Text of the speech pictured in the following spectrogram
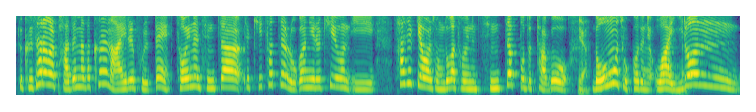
그리고 그 사랑을 받으면서 크는 아이를 볼 때 저희는 진짜 특히 첫째 로건이를 키운 이 40개월 정도가 저희는 진짜 뿌듯하고 야. 너무 좋거든요. 와 이런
